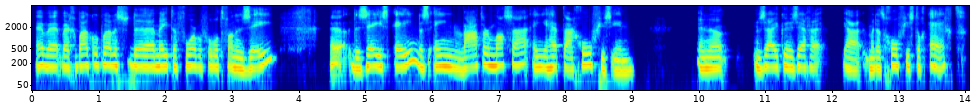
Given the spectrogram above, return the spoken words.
We gebruiken ook wel eens de metafoor bijvoorbeeld van een zee. de zee is één, dat is één watermassa en je hebt daar golfjes in. En dan zou je kunnen zeggen, ja, maar dat golfje is toch echt?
